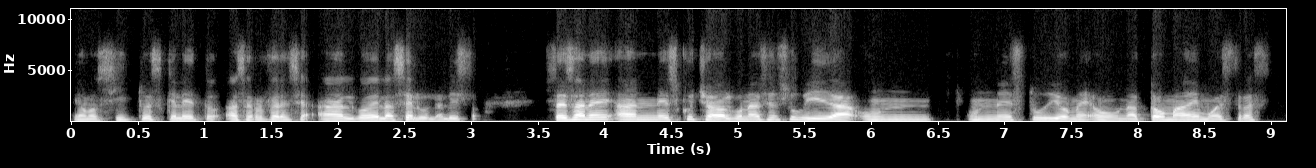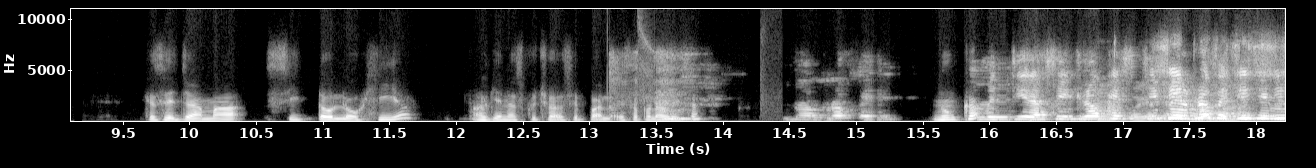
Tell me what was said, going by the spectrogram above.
digamos, citoesqueleto, hace referencia a algo de la célula. ¿Listo? ¿Ustedes han, escuchado alguna vez en su vida un, un estudio o una toma de muestras que se llama citología? ¿Alguien ha escuchado ese esa palabrita? No, profe. ¿Nunca? No, mentira, sí, creo que Ah, voy a sí. Sí, profe, sí, sí, sí,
